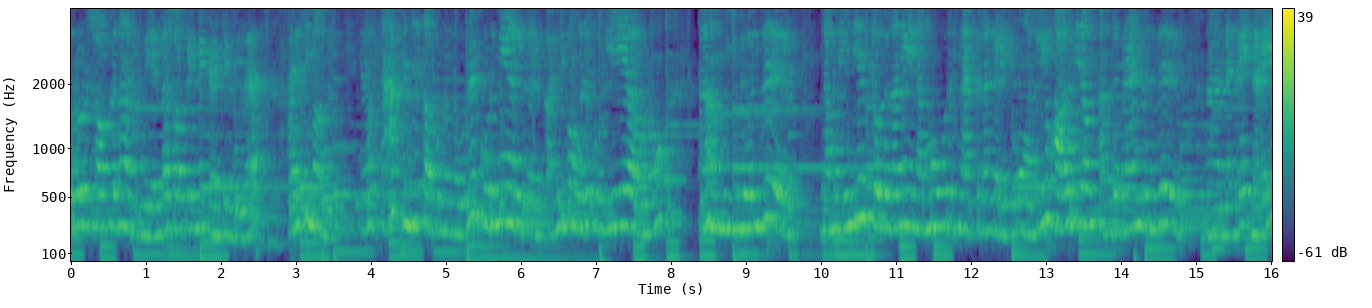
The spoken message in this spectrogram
ஒரு ஒரு ஷாப்பில் தான் இருக்குது. எல்லா ஷாப்லேயுமே கிடைக்கிறது இல்ல. அரிசி மாவு. ஏதாவது ஸ்நாக்ஸ் செஞ்சு சாப்பிடணுங்க. ஒரே கொடுமையாக இருக்குது கண்டிப்பாக உங்கள்கிட்ட சொல்லியே ஆகணும். நம்ம இந்தியன் ஸ்டோரில் தானே நம்ம ஊர் ஸ்நாக்ஸ் எல்லாம் கிடைக்கும். அதுலேயும் ஹால்திராம்ஸ் அந்த பிராண்ட் வந்து நிறைய நிறைய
